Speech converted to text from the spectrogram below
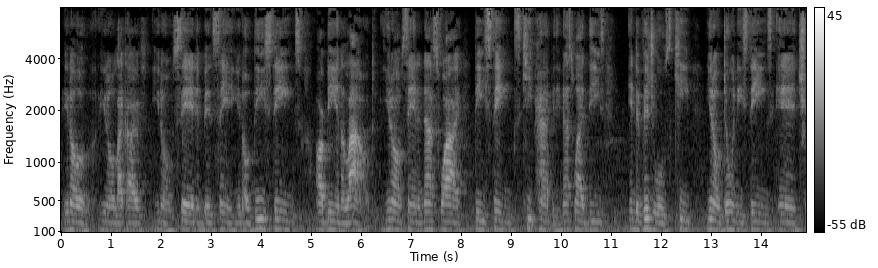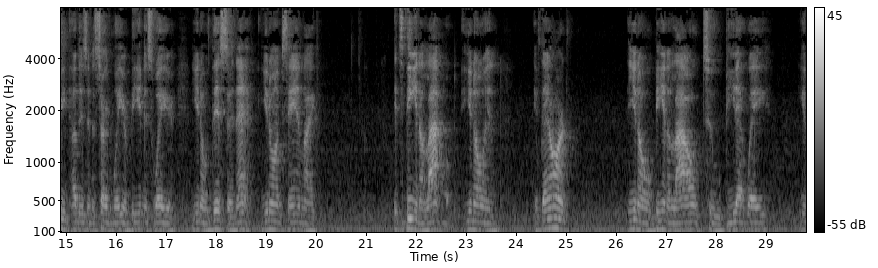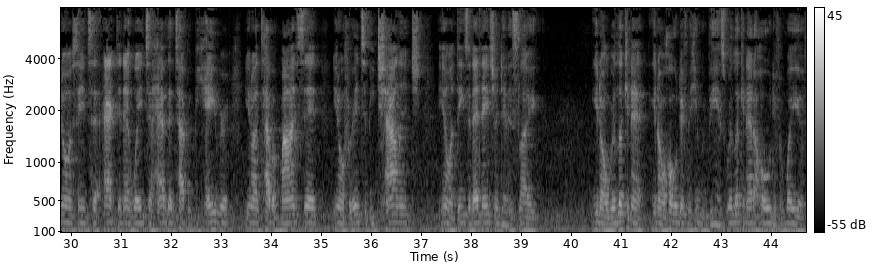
you know, you know, like I've, you know, said and been saying, you know, these things are being allowed. You know what I'm saying? And that's why these things keep happening. That's why these individuals keep, you know, doing these things and treating others in a certain way or being this way or, you know, this or that. You know what I'm saying? Like, it's being allowed, you know, and if they aren't, you know, being allowed to be that way, you know what I'm saying, to act in that way, to have that type of behavior, you know, a type of mindset, you know, for it to be challenged, you know, and things of that nature, then it's like, you know, we're looking at, you know, a whole different human beings. We're looking at a whole different way of,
